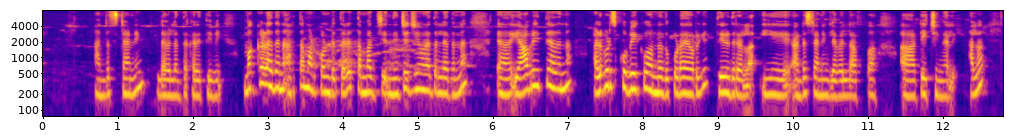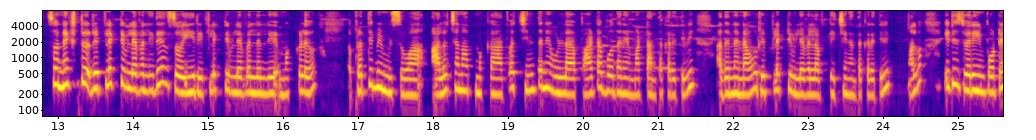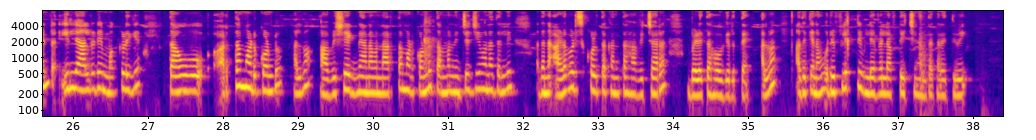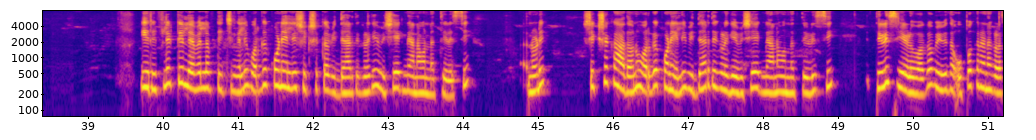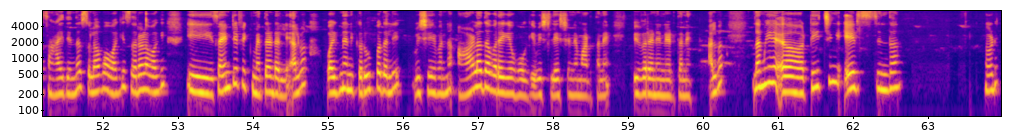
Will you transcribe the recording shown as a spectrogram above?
ಅಂಡರ್ಸ್ಟ್ಯಾಂಡಿಂಗ್ ಲೆವೆಲ್ ಅಂತ ಕರಿತೀವಿ. ಮಕ್ಕಳು ಅದನ್ನು ಅರ್ಥ ಮಾಡ್ಕೊಂಡಿರ್ತಾರೆ. ತಮ್ಮ ಜಿ, ನಿಜ ಜೀವನದಲ್ಲಿ ಅದನ್ನು ಯಾವ ರೀತಿ ಅದನ್ನು ಅಳವಡಿಸ್ಕೋಬೇಕು ಅನ್ನೋದು ಕೂಡ ಅವರಿಗೆ ತಿಳಿದಿರಲ್ಲ ಈ ಅಂಡರ್ಸ್ಟ್ಯಾಂಡಿಂಗ್ ಲೆವೆಲ್ ಆಫ್ ಟೀಚಿಂಗಲ್ಲಿ ಅಲ್ವಾ? ಸೊ ನೆಕ್ಸ್ಟ್ ರಿಫ್ಲೆಕ್ಟಿವ್ ಲೆವೆಲ್ ಇದೆ. ಸೊ ಈ ರಿಫ್ಲೆಕ್ಟಿವ್ ಲೆವೆಲಲ್ಲಿ ಮಕ್ಕಳು ಪ್ರತಿಬಿಂಬಿಸುವ ಆಲೋಚನಾತ್ಮಕ ಅಥವಾ ಚಿಂತನೆ ಉಳ್ಳ ಪಾಠ ಬೋಧನೆ ಮಟ್ಟ ಅಂತ ಕರಿತೀವಿ. ಅದನ್ನು ನಾವು ರಿಫ್ಲೆಕ್ಟಿವ್ ಲೆವೆಲ್ ಆಫ್ ಟೀಚಿಂಗ್ ಅಂತ ಕರಿತೀವಿ, ಅಲ್ವಾ? ಇಟ್ ಈಸ್ ವೆರಿ ಇಂಪಾರ್ಟೆಂಟ್ ಇಲ್ಲಿ ಆಲ್ರೆಡಿ ಮಕ್ಕಳಿಗೆ ತಾವು ಅರ್ಥ ಮಾಡಿಕೊಂಡು, ಅಲ್ವಾ? ಆ ವಿಷಯ ಜ್ಞಾನವನ್ನು ಅರ್ಥ ಮಾಡಿಕೊಂಡು ತಮ್ಮ ನಿಜ ಜೀವನದಲ್ಲಿ ಅದನ್ನು ಅಳವಡಿಸ್ಕೊಳ್ತಕ್ಕಂತಹ ವಿಚಾರ ಬೆಳೀತಾ ಹೋಗಿರುತ್ತೆ, ಅಲ್ವಾ? ಅದಕ್ಕೆ ನಾವು ರಿಫ್ಲೆಕ್ಟಿವ್ ಲೆವೆಲ್ ಆಫ್ ಟೀಚಿಂಗ್ ಅಂತ ಕರಿತೀವಿ. ಈ ರಿಫ್ಲೆಕ್ಟಿವ್ ಲೆವೆಲ್ ಆಫ್ ಟೀಚಿಂಗಲ್ಲಿ ವರ್ಗಕೋಣೆಯಲ್ಲಿ ಶಿಕ್ಷಕ ವಿದ್ಯಾರ್ಥಿಗಳಿಗೆ ವಿಷಯ ಜ್ಞಾನವನ್ನು ತಿಳಿಸಿ, ನೋಡಿ, ಶಿಕ್ಷಕ ಆದವನು ವರ್ಗಕೋಣೆಯಲ್ಲಿ ವಿದ್ಯಾರ್ಥಿಗಳಿಗೆ ವಿಷಯ ಜ್ಞಾನವನ್ನು ತಿಳಿಸಿ ತಿಳಿಸಿ ಹೇಳುವಾಗ ವಿವಿಧ ಉಪಕರಣಗಳ ಸಹಾಯದಿಂದ ಸುಲಭವಾಗಿ, ಸರಳವಾಗಿ ಈ ಸೈಂಟಿಫಿಕ್ ಮೆಥಡಲ್ಲಿ ಅಲ್ವಾ, ವೈಜ್ಞಾನಿಕ ರೂಪದಲ್ಲಿ ವಿಷಯವನ್ನು ಆಳದವರೆಗೆ ಹೋಗಿ ವಿಶ್ಲೇಷಣೆ ಮಾಡ್ತಾನೆ, ವಿವರಣೆ ನೀಡ್ತಾನೆ ಅಲ್ವಾ. ನಮಗೆ ಟೀಚಿಂಗ್ ಏಡ್ಸಿಂದ ನೋಡಿ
